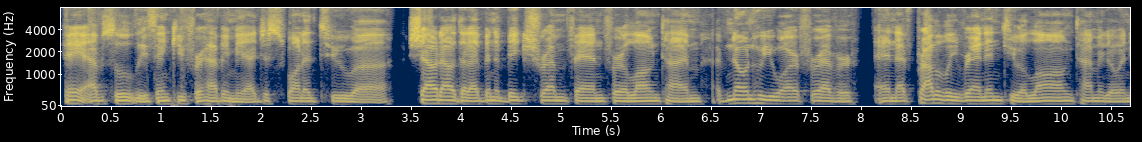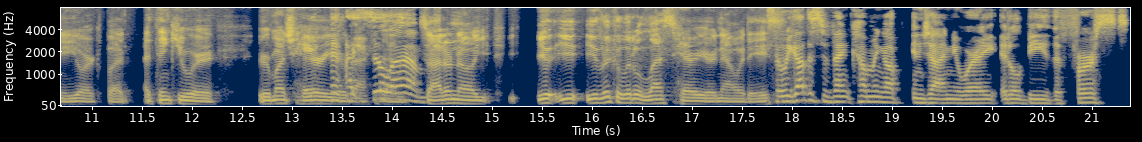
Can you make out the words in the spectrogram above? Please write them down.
Hey, absolutely. Thank you for having me. I just wanted to uh, shout out that I've been a big Shrem fan for a long time. I've known who you are forever, and I've probably ran into a long time ago in New York, but I think you were you were much hairier. Back. I still then. am. So I don't know. You, you, you you look a little less hairier nowadays. So we got this event coming up in January. It'll be the first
